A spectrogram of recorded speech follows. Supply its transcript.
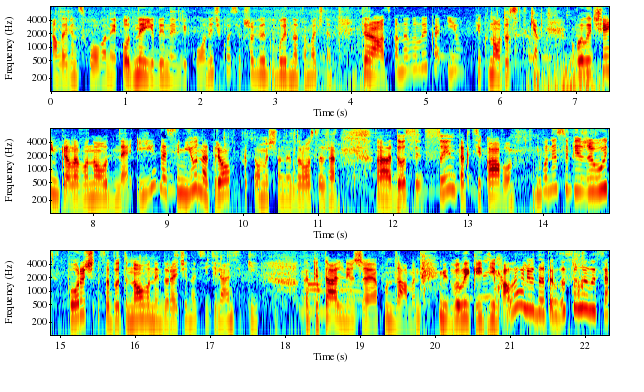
але він схований. Одне єдине віконечко, якщо видно, там бачите, тераска невелика і вікно досить таке величеньке, але воно одне. І на сім'ю, на трьох, при тому, що у них дорослий вже е, досить син, так цікаво. Вони собі живуть поруч забетонований, до речі, на цій ділянці такий капітальний вже фундамент від великий дім. Але люди так заселилися,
